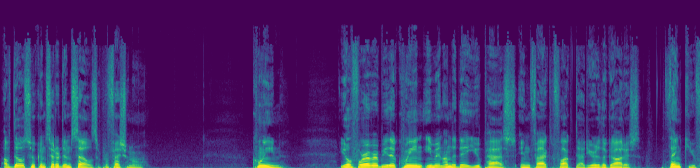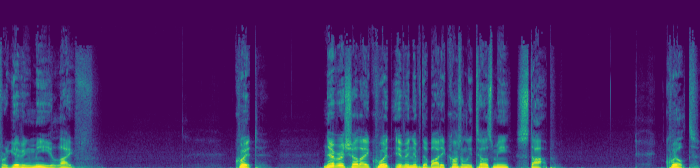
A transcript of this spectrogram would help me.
of those who consider themselves a professional. Queen. You'll forever be the queen even on the day you pass. In fact, fuck that, you're the goddess. Thank you for giving me life. Quit. Never shall I quit even if the body constantly tells me stop. Quilt.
